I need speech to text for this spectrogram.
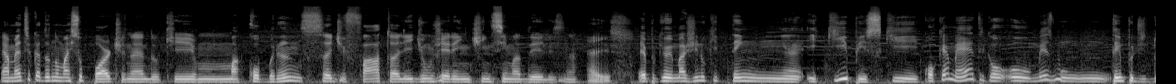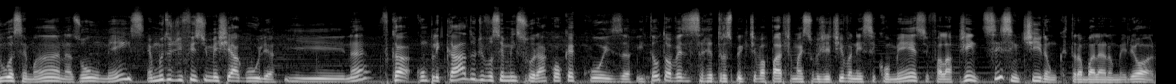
É a métrica dando mais suporte, né, do que uma cobrança de fato ali de um gerente em cima deles, né? É isso. É porque eu imagino que tem uh, equipes que qualquer métrica, ou, ou, mesmo um tempo de duas semanas ou um mês, é muito difícil de mexer a agulha. E, né, fica complicado de você mensurar qualquer coisa. Então talvez essa retrospectiva parte mais subjetiva nesse começo e falar, gente, vocês sentiram que trabalharam melhor?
